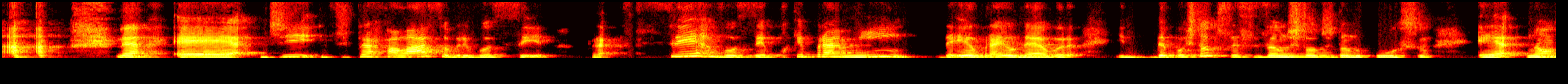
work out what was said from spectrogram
né? É, de, de para falar sobre você, para ser você, porque para mim, eu, para eu, Débora, e depois todos esses anos todos dando curso, é, não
